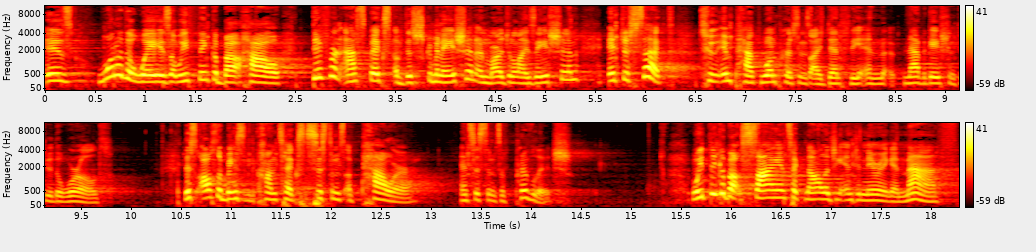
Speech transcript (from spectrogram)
is one of the ways that we think about how different aspects of discrimination and marginalization intersect to impact one person's identity and navigation through the world. This also brings into context systems of power and systems of privilege. When we think about science, technology, engineering, and math,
